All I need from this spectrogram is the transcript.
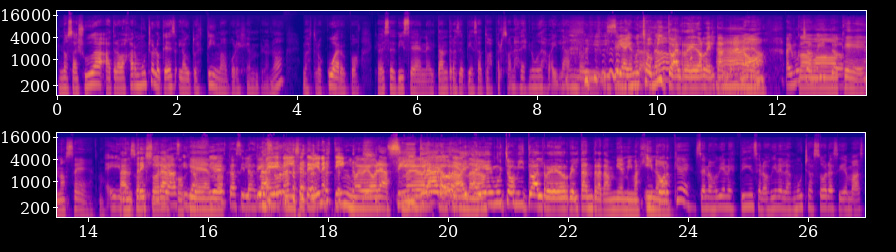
nos ayuda a trabajar mucho lo que es la autoestima, por ejemplo, ¿no? Nuestro cuerpo, que a veces dicen el tantra se piensa a todas personas desnudas bailando y, sí, hay mucho mito alrededor del tantra, ¿no? Hay mucho Como mito. que, no sé, están tres horas cogiendo. Y las fiestas y las horas. Y se te viene Sting nueve horas. Sí, claro, hay, hay, mucho mito alrededor del tantra también, me imagino. ¿Y por qué se nos viene Sting, se nos vienen las muchas horas y demás?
